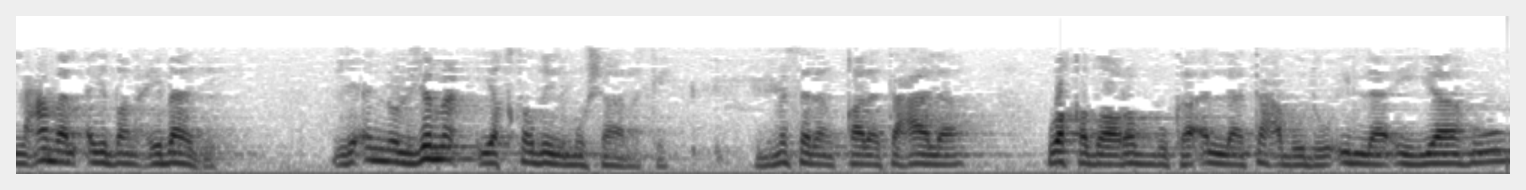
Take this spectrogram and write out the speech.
العمل أيضا عبادة لأن الجمع يقتضي المشاركة. مثلا قال تعالى وقضى ربك ألا تعبدوا إلا إياه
